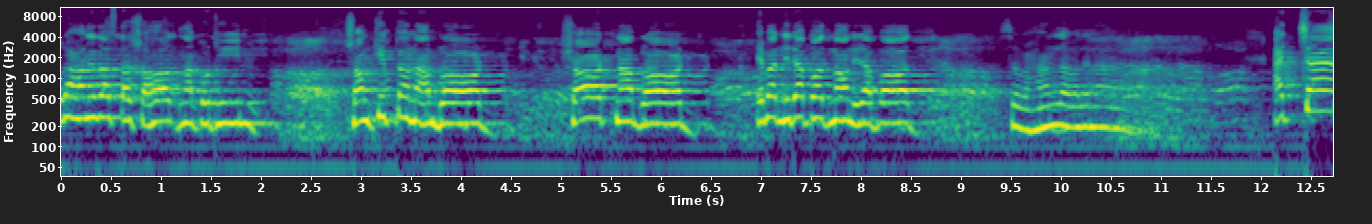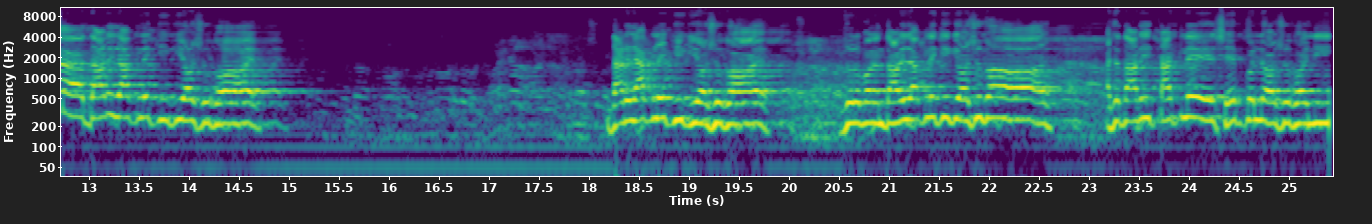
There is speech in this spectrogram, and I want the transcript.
কোরআনের রাস্তা সহজ না কঠিন? সংক্ষিপ্ত না ব্রড শর্ট না ব্রড এবার নিরাপদ না নিরাপদ? সুবহানাল্লাহ বলে না। আচ্ছা দাড়ি রাখলে কি কি অসুখ হয়? দাড়ি রাখলে কি কি অসুখ হয়? জোরে বলেন, দাড়ি রাখলে কি কি অসুখ হয়? আচ্ছা দাড়ি কাটলে শেভ করলে অসুখ হয়নি?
